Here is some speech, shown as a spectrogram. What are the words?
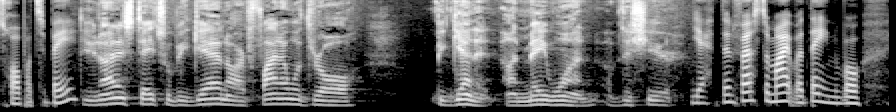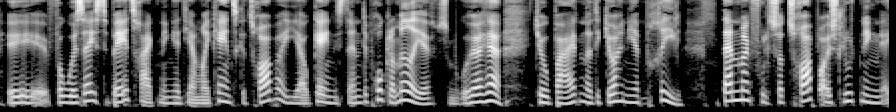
tropper tilbage. The United States will begin our final withdrawal began it on May 1 of this year. Ja, den 1. maj var dagen, hvor øh, for USA's tilbagetrækning af de amerikanske tropper i Afghanistan, det proklamerede jeg, som vi kunne høre her, Joe Biden, og det gjorde han i april. Danmark fulgte så trop, og i slutningen af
